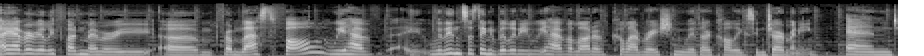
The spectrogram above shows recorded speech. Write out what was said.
I have a really fun memory um, from last fall. We have, within sustainability, we have a lot of collaboration with our colleagues in Germany. And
